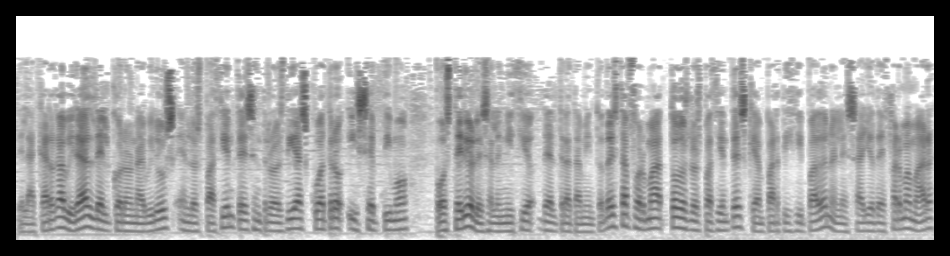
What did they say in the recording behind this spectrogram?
de la carga viral del coronavirus en los pacientes entre los días 4 y 7 posteriores al inicio del tratamiento. De esta forma, todos los pacientes que han participado en el ensayo de Farmamar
